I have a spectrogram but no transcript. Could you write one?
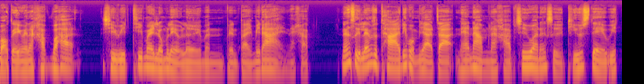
บอกตัวเองไว้นะครับว่าชีวิตที่ไม่ล้มเหลวเลยมันเป็นไปไม่ได้นะครับหนังสือเล่มสุดท้ายที่ผมอยากจะแนะนำนะครับ ชื่อว่าหนังสือ Tuesday with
